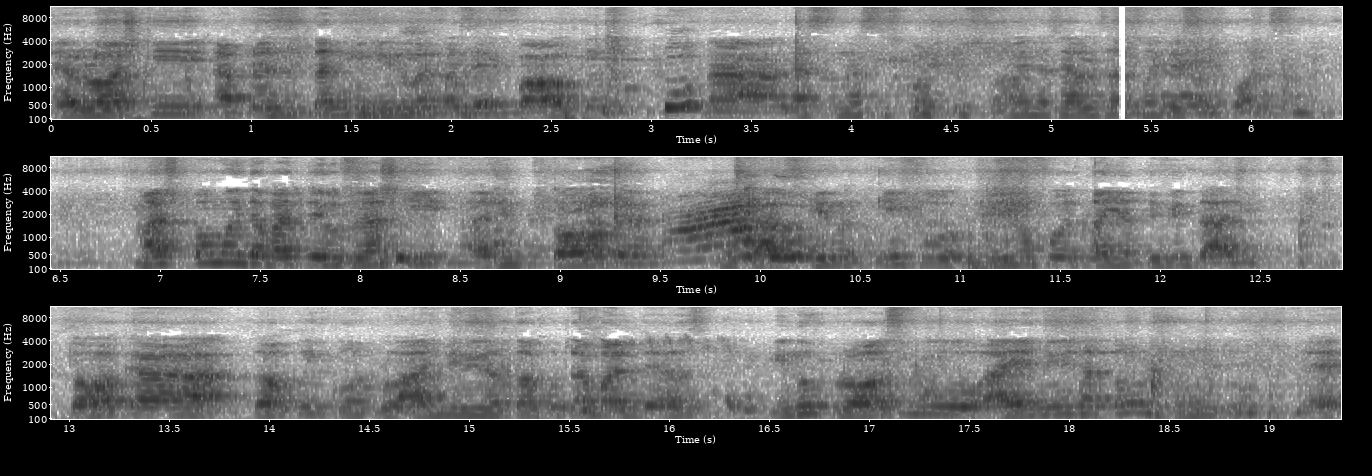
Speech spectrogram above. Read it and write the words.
É lógico que a presença das meninas vai fazer falta na, nas, nessas construções, nas realizações desse encontro. Assim. Mas como ainda vai ter outros, acho que a gente toca, no caso, quem, não- quem, for, quem não for estar em atividade, toca, toca o encontro lá, as meninas tocam o trabalho delas, e no próximo, aí as meninas já estão juntos, né?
